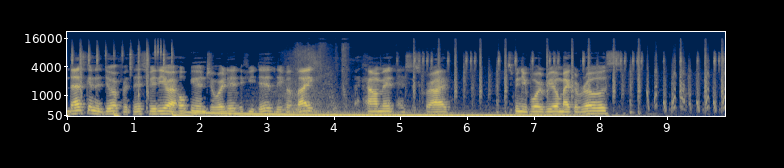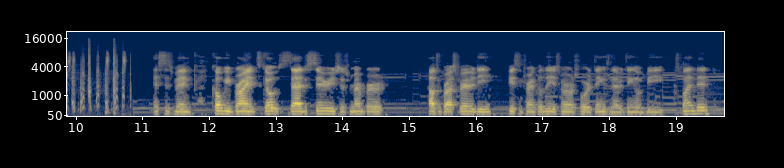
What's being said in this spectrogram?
that's going to do it for this video. I hope you enjoyed it. If you did, leave a like, a comment, and subscribe. It's been your boy Real Micah Rose. This has been Kobe Bryant's GOAT status series. Just remember, health and prosperity, peace and tranquility. Just remember four things and everything will be splendid.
